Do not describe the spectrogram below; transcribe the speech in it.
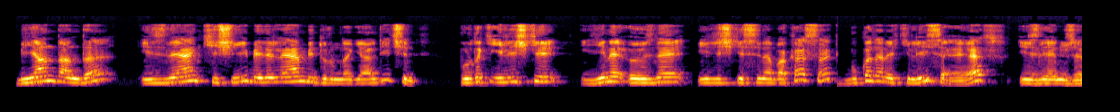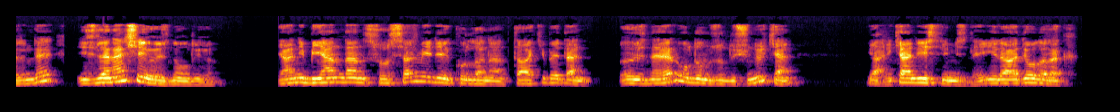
bir yandan da izleyen kişiyi belirleyen bir durumda geldiği için buradaki ilişki yine özne ilişkisine bakarsak bu kadar etkiliyse eğer izleyen üzerinde izlenen şey özne oluyor. Yani bir yandan sosyal medyayı kullanan, takip eden özneler olduğumuzu düşünürken yani kendi isteğimizle irade olarak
